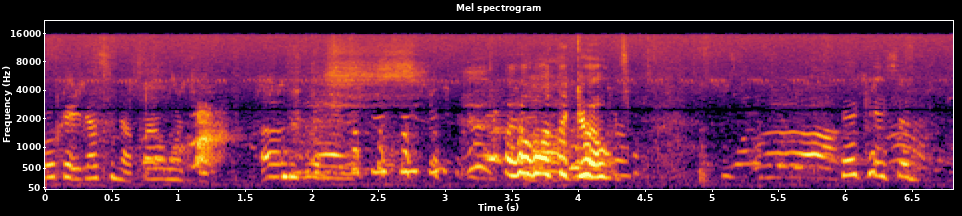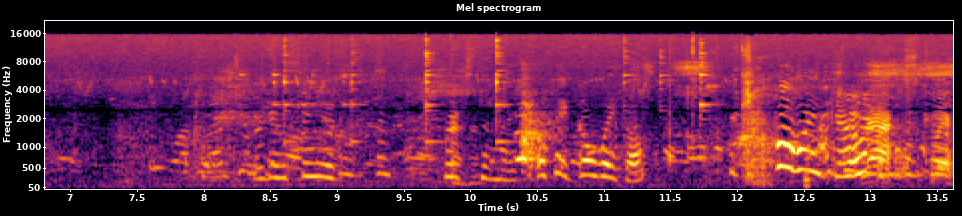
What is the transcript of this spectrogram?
Okay, that's enough. I don't want you. Okay. I don't want the goat. Hey, Kason. We're gonna see if Brixton makes Okay, go away, go. Oh my god. Max, come here.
